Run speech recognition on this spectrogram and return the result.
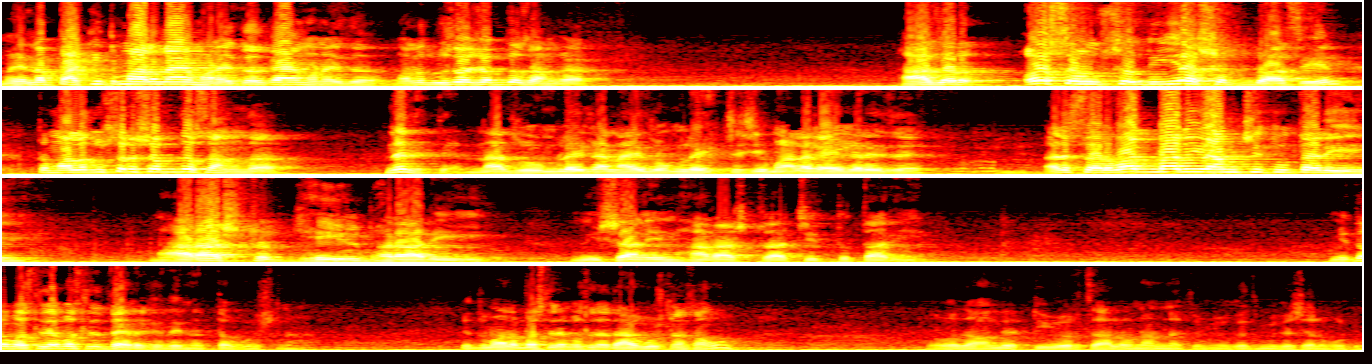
मग यांना पाकिट मार नाही म्हणायचं काय म्हणायचं? मला दुसरा शब्द सांगा. हा जर असंसदीय शब्द असेल तर मला दुसरा शब्द सांगा. नाही नाही, त्यांना झोंबलंय का नाही झोंबलंय ह्याच्याशी मला काय करायचंय? अरे सर्वात बारी आमची तुतारी. महाराष्ट्र घेईल भरारी निशाणी महाराष्ट्राची तुतारी. मी तर बसल्या बसल्या तयार करते नंतर घोषणा. मी तुम्हाला बसल्या बसल्या दहा घोषणा सांगू? तेव्हा जाऊन द्या टी व्हीवर चालवणार नाही तुम्ही मी कशाला बोलू?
